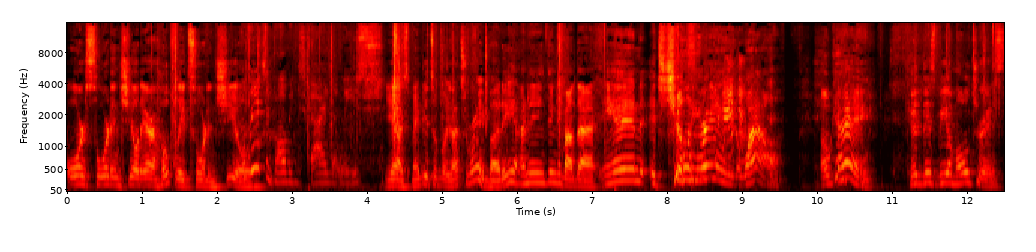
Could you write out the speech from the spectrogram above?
or Sword and Shield era. Hopefully, it's Sword and Shield. Hopefully it's evolving skies at least. Yes, maybe it's a. That's right, buddy. I didn't even think about that. And it's Chilling Reign. wow. Okay. Could this be a Moltres?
